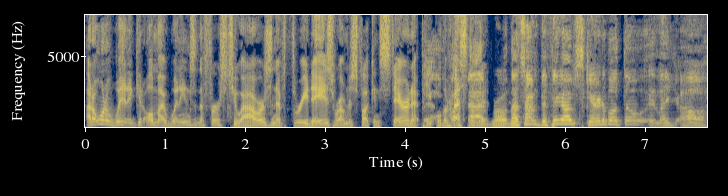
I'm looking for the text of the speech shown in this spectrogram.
I don't want to win and get all my winnings in the first two hours and have three days where I'm just fucking staring at people the rest that, of it. bro. That's how, the thing I'm scared about though. it, Like, oh,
